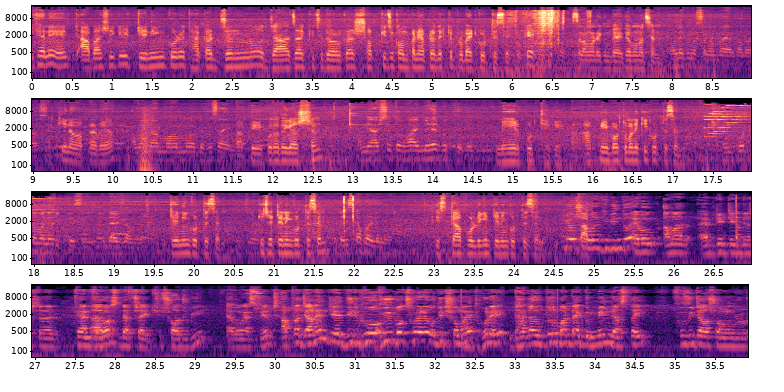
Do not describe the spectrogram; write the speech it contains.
এখানে আবাসিকে ট্রেনিং করে থাকার জন্য যা যা কিছু দরকার সব কিছু কোম্পানি আপনাদেরকে প্রোভাইড করতেছে ওকে আসসালামু আলাইকুম ভাইয়া কেমন আছেন? ওয়ালাইকুম আসসালাম ভাইয়া ভালো আছি। কি নাম আপনার ভাইয়া? আমার নাম মোহাম্মদ হুসাইন। আপনি কোথা থেকে আসছেন? আমি আসছি তো ভাই মেহেরপুর থেকে। মেহেরপুর থেকে। আপনি বর্তমানে কি করতেছেন? বর্তমানে শিখতেছি ট্রেনিং করতেছেন? কিসের ট্রেনিং করতেছেন? স্কাফোল্ডিং স্কাফ হোল্ডিং ট্রেনিং করতেছেন। প্রিয় সহযোগীবৃন্দ এবং আমার আপডেট ইন্টারন্যাশনাল ফ্যান ফলোয়ার্স ব্যবসায়িক সহযোগী এবং অ্যাসপিরেন্ট আপনারা জানেন যে দীর্ঘ দুই বছরের অধিক সময় ধরে ঢাকার উত্তরপাড্ডা একদম মেইন রাস্তায় ফুজি টাওয়ার সংলগ্ন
